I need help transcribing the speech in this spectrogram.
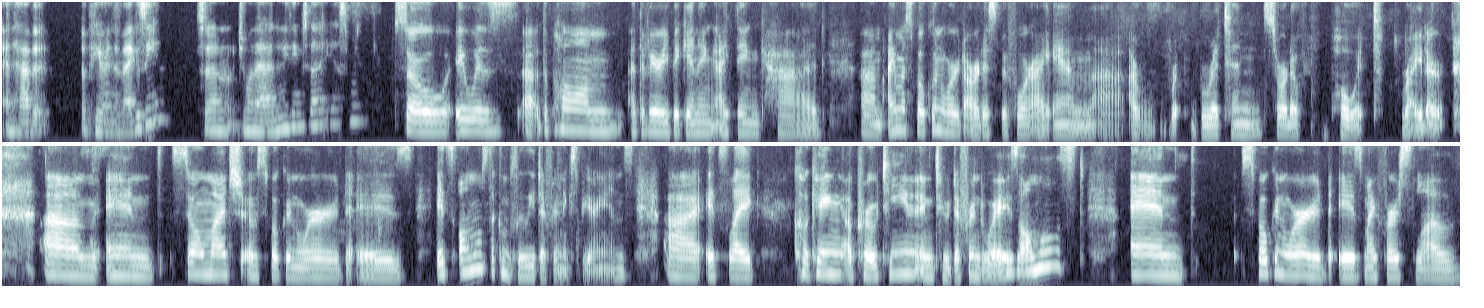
and have it appear in the magazine. So, do you want to add anything to that, Yasmin? So, it was uh, the poem at the very beginning, I think, had. Um, I'm a spoken word artist before I am uh, a written sort of poet writer. Um, and so much of spoken word is, it's almost a completely different experience. Uh, it's like, cooking a protein in two different ways almost. And spoken word is my first love.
